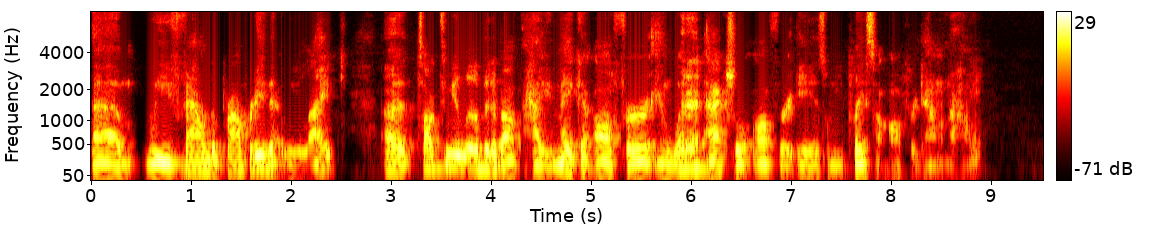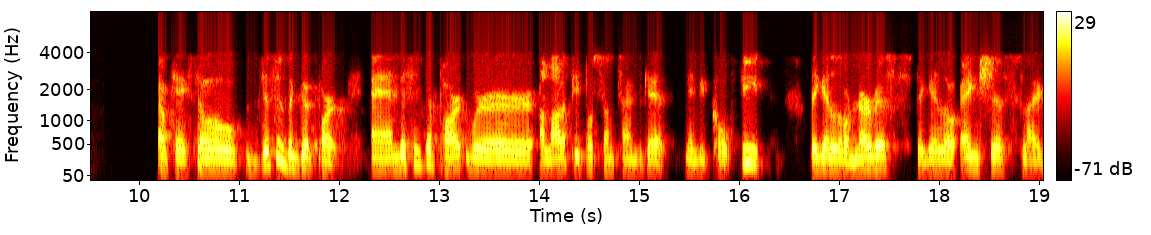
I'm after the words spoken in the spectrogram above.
um, we found a property that we like. Uh, talk to me a little bit about how you make an offer and what an actual offer is when you place an offer down on a home. Okay, so this is the good part. And this is the part where a lot of people sometimes get maybe cold feet. They get a little nervous. They get a little anxious, like,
